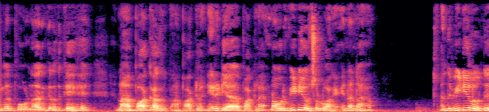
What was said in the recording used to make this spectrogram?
இவர் போனாருங்கிறதுக்கு நான் பார்க்காது நான் பார்க்கல. நேரடியாக பார்க்கல. ஆனால் ஒரு வீடியோ சொல்லுவாங்க. என்னென்னா அந்த வீடியோவில் வந்து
